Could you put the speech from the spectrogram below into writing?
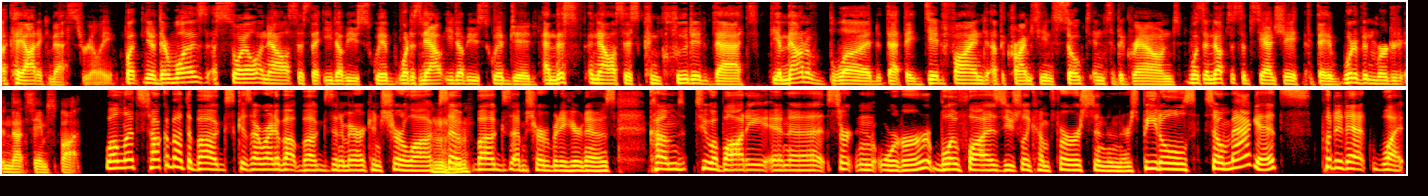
a chaotic mess, really. But, you know, there was a soil analysis that EW Squibb, what is now EW Squibb did. And this analysis concluded that the amount of blood that they did find at the crime scene soaked into the ground was enough to substantiate that they would have been murdered in that same spot. Well, let's talk about the bugs because I write about bugs in American Sherlock. Mm-hmm. So, bugs, I'm sure everybody here knows, come to a body in a certain order. Blowflies usually come first, and then there's beetles. So, maggots put it at what,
